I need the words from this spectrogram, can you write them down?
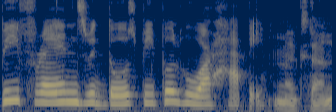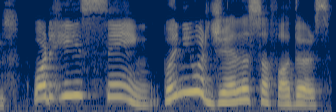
be friends with those people who are happy Makes sense. what he is saying when you are jealous of others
